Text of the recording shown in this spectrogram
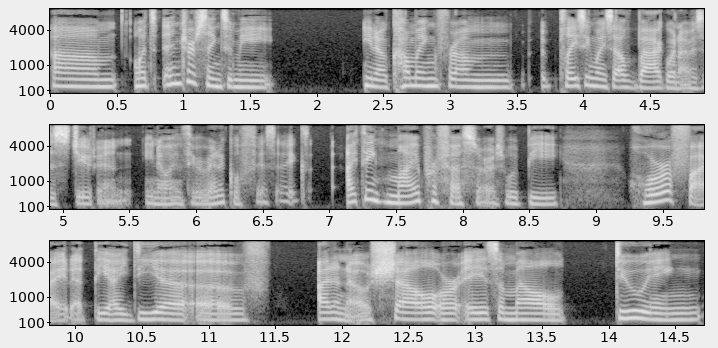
Um, what's interesting to me, you know, coming from placing myself back when I was a student, you know, in theoretical physics, I think my professors would be horrified at the idea of, I don't know, Shell or ASML doing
